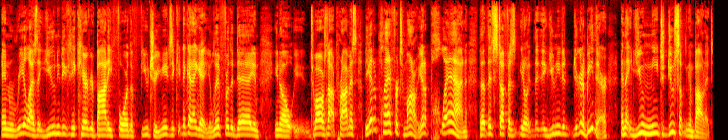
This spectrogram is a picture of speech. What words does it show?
and realize that you need to take care of your body for the future. You need to again, again, you live for the day and, you know, tomorrow's not promised, but you got to plan for tomorrow. You got to plan that this stuff is, you know, you need to, you're going to be there and that you need to do something about it.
